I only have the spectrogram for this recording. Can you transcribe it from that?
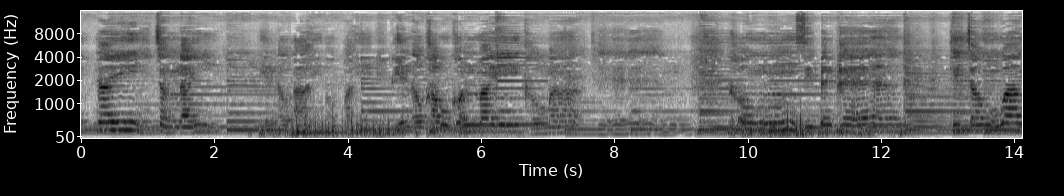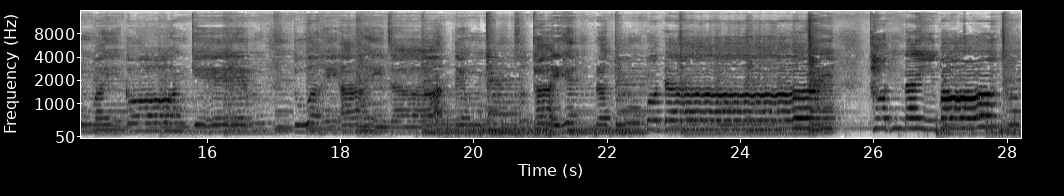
ดได้จังใดเปลี่ยนเอาอายออกไป เปลี่ยนเอาเขาคนใหม่เข้ามา คงสิเป็นแผน ที่เจ้าวางไว้ก่อนเกม ตัวให้อายจัดเต็ม สุดท้ายเฮ็ดประตูบ่ได้ทนได้บ่ทน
